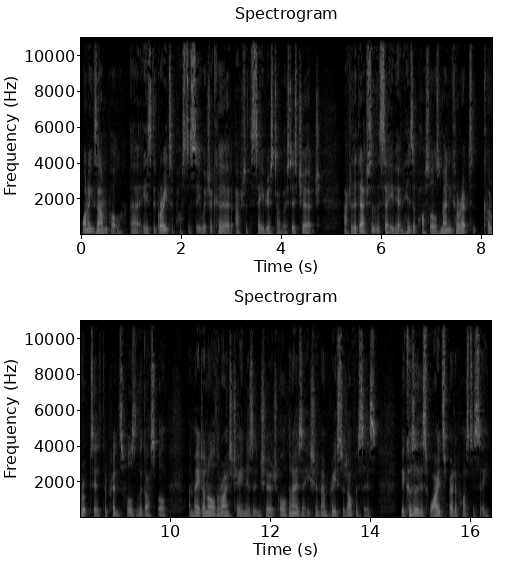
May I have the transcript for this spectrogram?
One example uh, is the great apostasy which occurred after the Saviour established his church. After the deaths of the Saviour and his apostles, many corrupted, corrupted the principles of the gospel and made unauthorized changes in church organization and priesthood offices. Because of this widespread apostasy,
